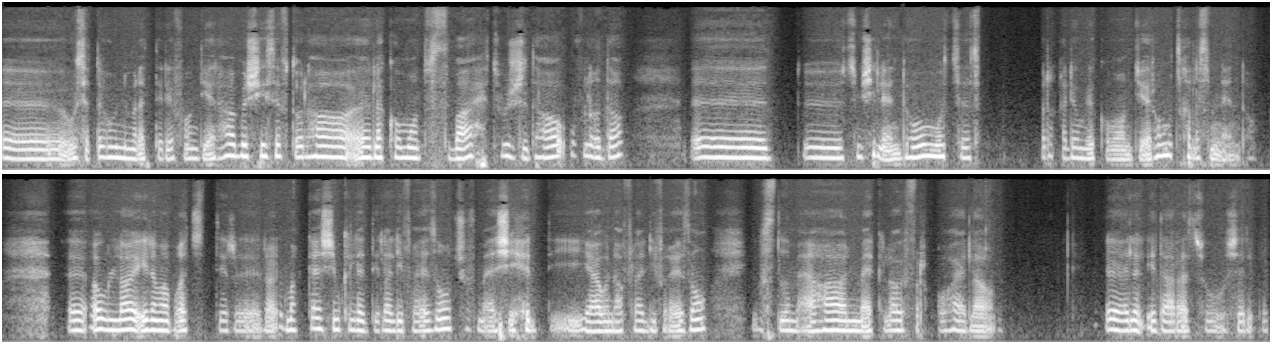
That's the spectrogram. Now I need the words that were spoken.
أه وتعطيهم نمرة التليفون ديالها باش يصيفطوا لها أه la commande في الصباح توجدها وفي الغدا. أه تمشي لعندهم وتفرق عليهم les commandes ديالهم وتخلص من عندهم. أو لا إلا ما بغاتش دير ما كانش يمكن لها دير la livraison تشوف مع شي حد يعاونها في la livraison يوصل معاها المأكلة ويفرقوها على على الإدارات والشركات.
